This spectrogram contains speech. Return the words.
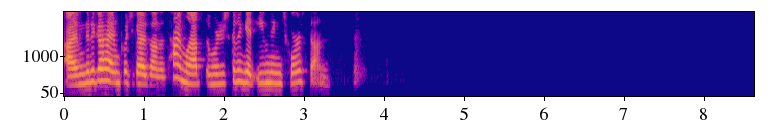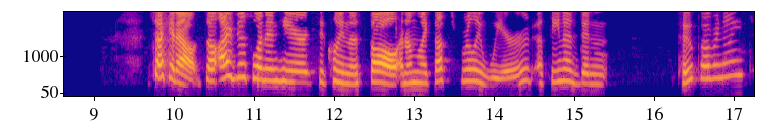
I'm going to go ahead and put you guys on a time lapse and we're just going to get evening chores done. check it out. So I just went in here to clean the stall and I'm like, that's really weird. Athena didn't poop overnight.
